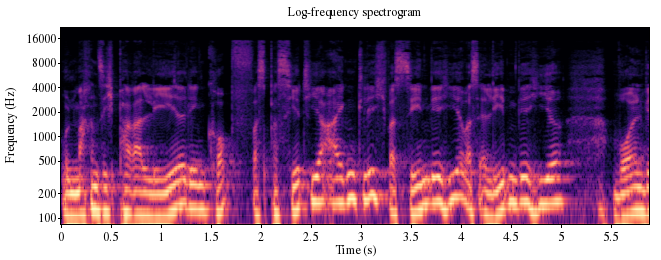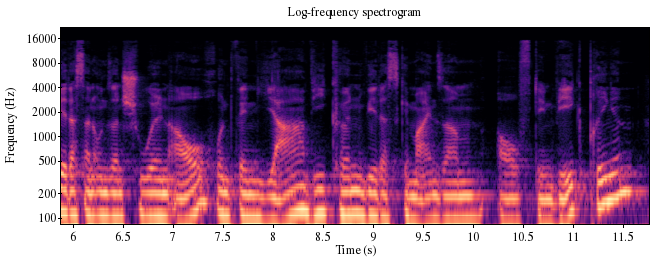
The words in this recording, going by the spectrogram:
und machen sich parallel den Kopf, was passiert hier eigentlich, was sehen wir hier, was erleben wir hier, wollen wir das an unseren Schulen auch? Und wenn ja, wie können wir das gemeinsam auf den Weg bringen?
